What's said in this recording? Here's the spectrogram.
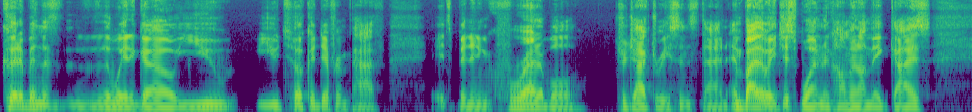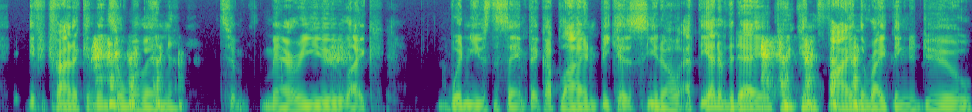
could have been the, the way to go. You, you took a different path. It's been an incredible trajectory since then. And by the way, just one comment I'll make, guys. If you're trying to convince a woman to marry you, like wouldn't use the same pickup line because you know at the end of the day if you can find the right thing to do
